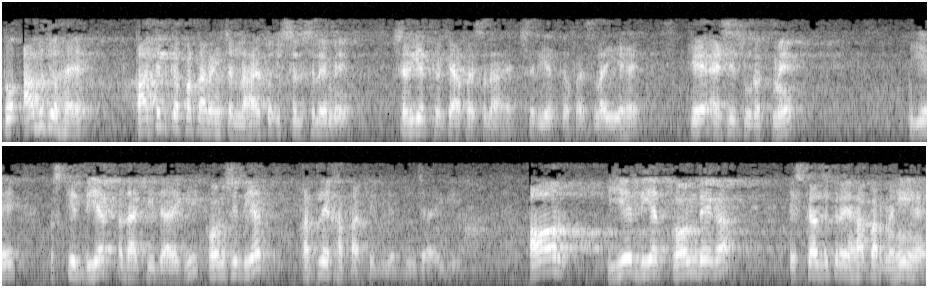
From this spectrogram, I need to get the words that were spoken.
تو اب جو ہے، قاتل کا پتہ نہیں چل رہا ہے، تو اس سلسلے میں شریعت کا کیا فیصلہ ہے؟ شریعت کا فیصلہ یہ ہے کہ ایسی صورت میں یہ اس کی دیت ادا کی جائے گی۔ کون سی دیت؟ قتل خطا کی دیت دی جائے گی۔ اور یہ دیت کون دے گا؟ اس کا ذکر یہاں پر نہیں ہے۔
